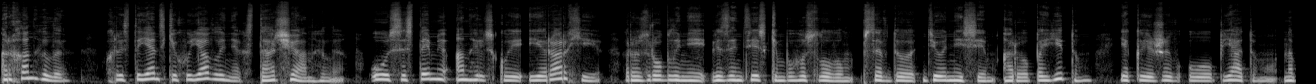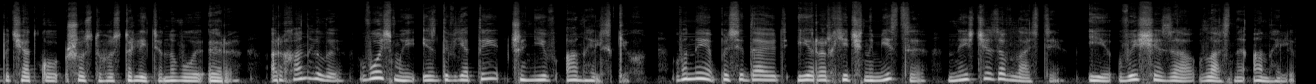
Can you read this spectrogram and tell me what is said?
Архангели в християнських уявленнях старші ангели. У системі ангельської ієрархії, розробленій візантійським богословом псевдодіонісієм Ареопагітом, який жив у V на початку VI століття нової ери, архангели восьмий із дев'яти чинів ангельських. Вони посідають ієрархічне місце нижче за власті і вище за власне ангелів.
